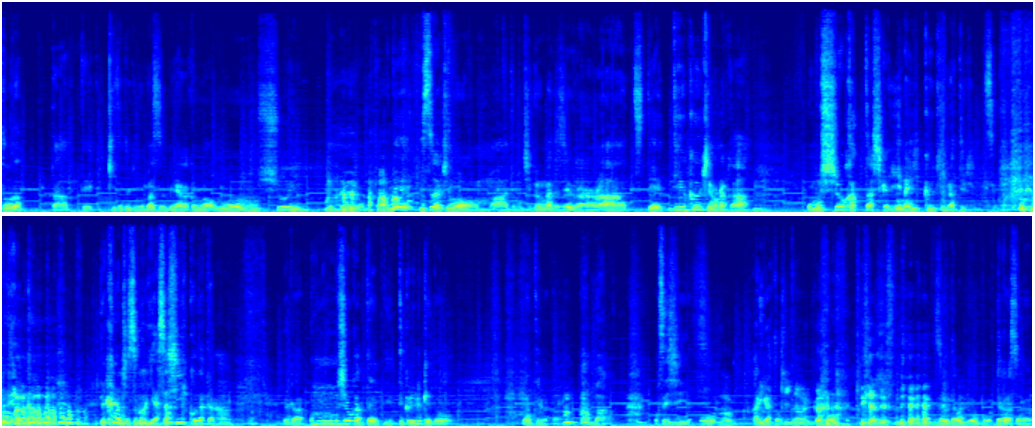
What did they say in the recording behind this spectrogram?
どうだったって聞いた時にまず宮川君が「おお面白いと思うよ」で磯崎も「まあでも自分が出てるからな」っつってっていう空気の中、うん、面白かったしか言えない空気になってるんですよ。で彼女すごく優しい子だからなんか「うん面白かったよ」って言ってくれるけどなんていうのかな。あまあお世辞をありがとう。なんか嫌ですね。そうだだからその、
